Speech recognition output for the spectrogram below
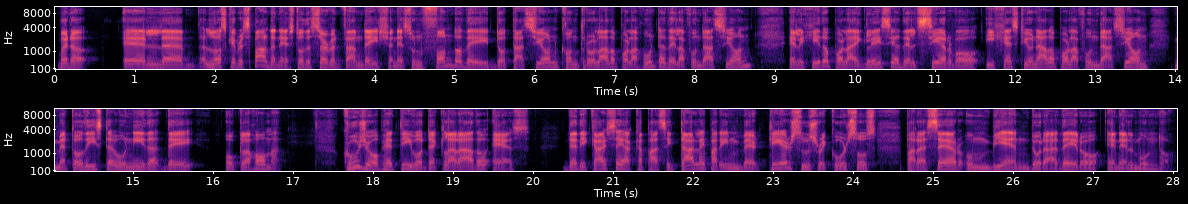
Bueno, eh, los que respaldan esto, The Servant Foundation, es un fondo de dotación controlado por la Junta de la Fundación, elegido por la Iglesia del Siervo y gestionado por la Fundación Metodista Unida de Oklahoma cuyo objetivo declarado es dedicarse a capacitarle para invertir sus recursos para hacer un bien duradero en el mundo.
